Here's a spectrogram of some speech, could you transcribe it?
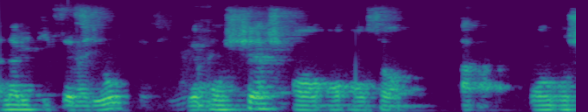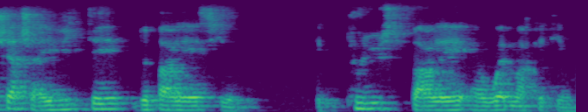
Analytics SEO, mais on cherche en, en, en à- on, on cherche à éviter de parler SEO et plus parler euh, web marketing.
